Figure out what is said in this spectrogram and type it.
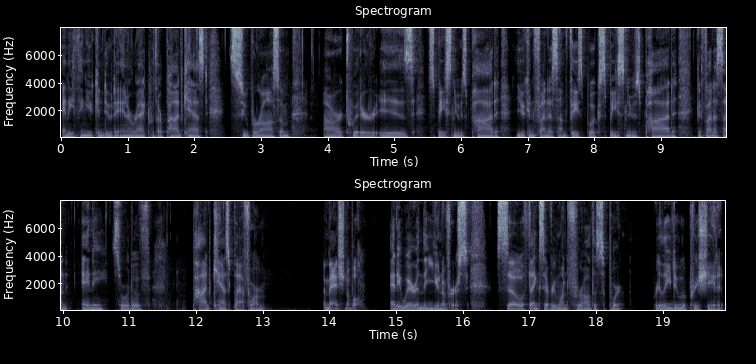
anything you can do to interact with our podcast, super awesome. Our Twitter is Space News Pod. You can find us on Facebook, Space News Pod. You can find us on any sort of podcast platform imaginable, anywhere in the universe. So, thanks everyone for all the support. Really do appreciate it.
